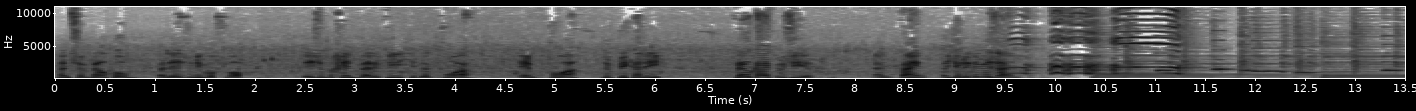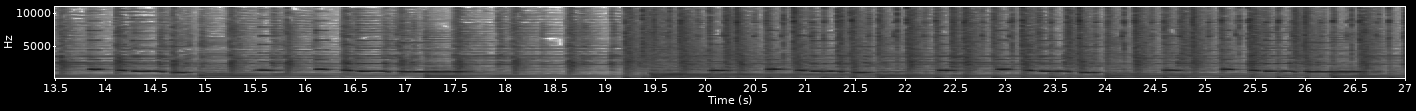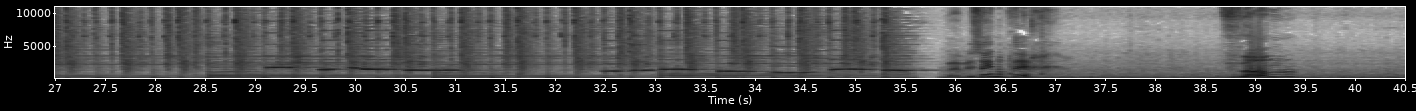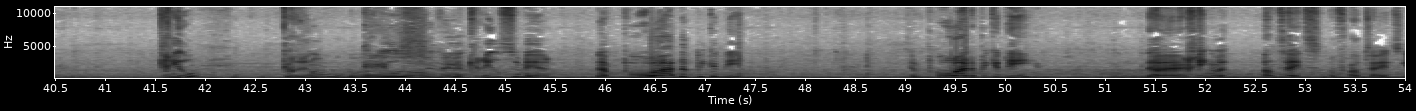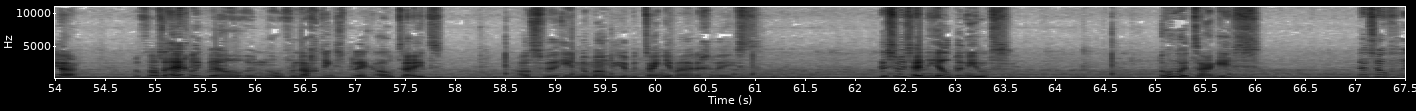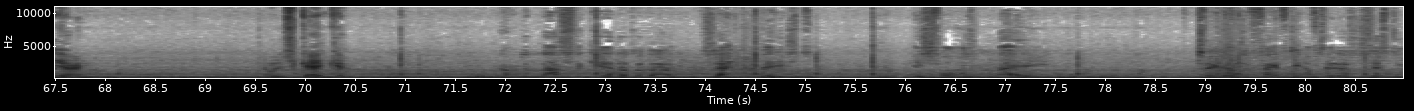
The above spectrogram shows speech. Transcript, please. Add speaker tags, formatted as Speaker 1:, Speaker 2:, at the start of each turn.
Speaker 1: Mensen, welkom bij deze nieuwe vlog. Deze begint bij riviertje de Poix en Poix de Picardie. Veel kijkplezier en fijn dat jullie er weer zijn.
Speaker 2: We zijn op weg van Kriel, Kriel,
Speaker 1: Krielsemer.
Speaker 2: Krielsemer naar Poix de Picardie. En Poix de Picardie, daar gingen we altijd, of altijd, ja. Het was eigenlijk wel een overnachtingsplek altijd als we in Normandië Bretagne waren geweest. Dus we zijn heel benieuwd hoe het daar is na zoveel jaar. Gaan we eens kijken.
Speaker 1: Nou, de laatste keer dat we daar zijn geweest is volgens mij 2015 of 2016.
